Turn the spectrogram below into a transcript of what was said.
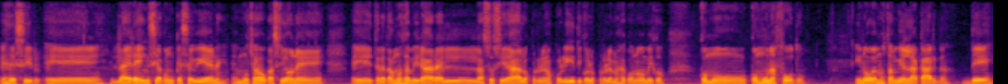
Es decir, eh, la herencia con que se viene, en muchas ocasiones tratamos de mirar la sociedad, los problemas políticos, los problemas económicos, como, como una foto y no vemos también la carga de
